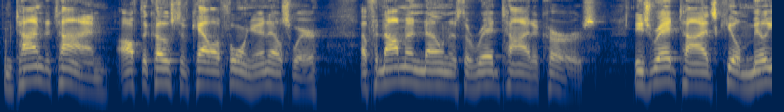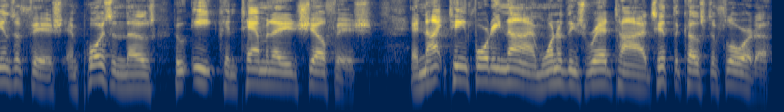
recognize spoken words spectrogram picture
From time to time, off the coast of California and elsewhere, a phenomenon known as the red tide occurs. These red tides kill millions of fish and poison those who eat contaminated shellfish. In 1949, one of these red tides hit the coast of Florida.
